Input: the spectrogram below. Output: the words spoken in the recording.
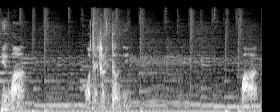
明晚我在这里等你，晚安。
